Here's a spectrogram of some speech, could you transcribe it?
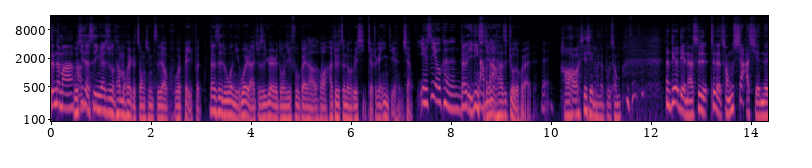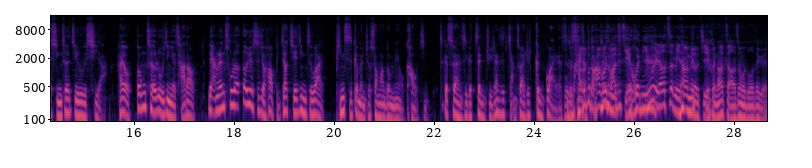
真的吗？我记得是应该是说他们会有个中心资料库会备份，但是如果你未来就是越来越东西覆盖它的话，它就真的会被洗掉，就跟硬碟很像。也是有可能，但是一定时间内它是救得回来的。对，好，好，谢谢你们的补充。那第二点呢是这个从下弦的行车记录器啊，还有公车路径也查到，两人除了二月十九号比较接近之外，平时根本就双方都没有靠近。这个虽然是一个证据，但是讲出来就更怪了，是不是？还是不懂他们为什么要去结婚？你为了要证明他们没有结婚，然后找了这么多这个，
